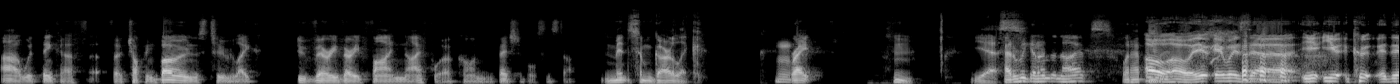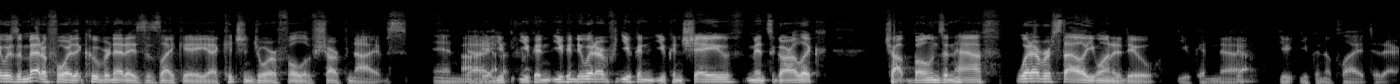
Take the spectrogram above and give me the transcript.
uh, would think of for, for chopping bones to like do very very fine knife work on vegetables and stuff. Mint some garlic. Hmm. Right. Hmm. Yes. How did we get under knives? What happened? Oh, there? oh, it, it was uh, you, you, there was a metaphor that Kubernetes is like a, a, kitchen drawer full of sharp knives, and uh, uh, yeah, you you can you can do whatever you can you can shave, mince garlic, chop bones in half, whatever style you want to do. You can uh, yeah. you you can apply it to there.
